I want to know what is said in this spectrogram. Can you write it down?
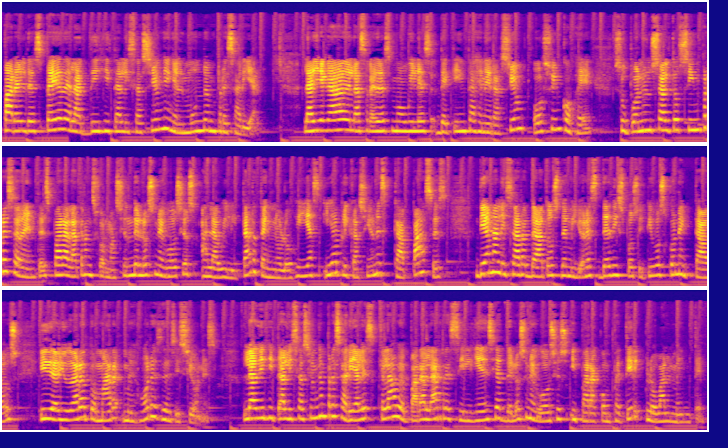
para el despegue de la digitalización en el mundo empresarial. La llegada de las redes móviles de quinta generación o 5G supone un salto sin precedentes para la transformación de los negocios al habilitar tecnologías y aplicaciones capaces de analizar datos de millones de dispositivos conectados y de ayudar a tomar mejores decisiones. La digitalización empresarial es clave para la resiliencia de los negocios y para competir globalmente.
